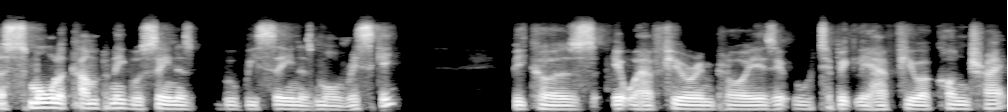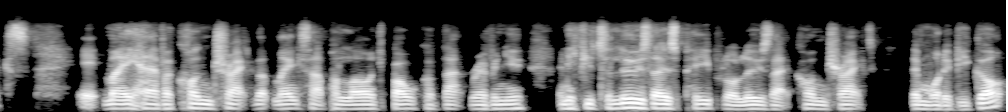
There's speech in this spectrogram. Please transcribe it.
A smaller company will, seen as, will be seen as more risky because it will have fewer employees, it will typically have fewer contracts. It may have a contract that makes up a large bulk of that revenue. And if you're to lose those people or lose that contract, then what have you got?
